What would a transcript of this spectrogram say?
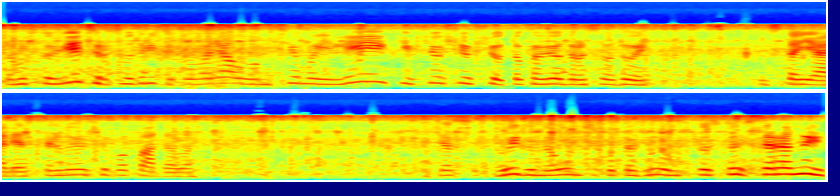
Потому что ветер, смотрите, повалял вам все мои лейки, все-все-все, только ведра с водой стояли, остальное все попадало. Сейчас выйду на улицу, покажу вам, что с той стороны.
